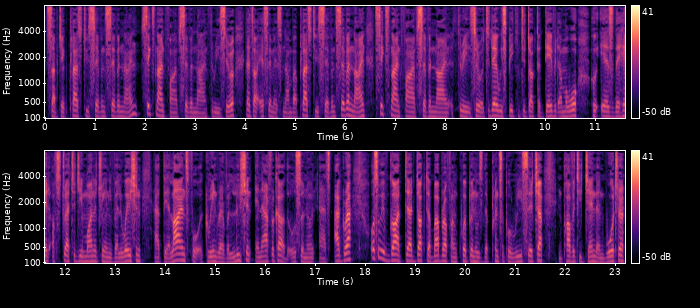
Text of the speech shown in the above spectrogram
subject? Plus 2779 695 6957930. That's our SMS number, plus 2779 695 7930. Today we're speaking to Dr. David Ameyaw, who is the head of strategy monitoring and evaluation at the Alliance for a Green Revolution in Africa, also known as AGRA. Also, we've got uh, Dr. Barbara van Koppen, who's the principal researcher in poverty, gender and water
